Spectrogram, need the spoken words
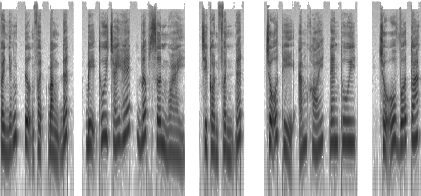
Và những tượng Phật bằng đất bị thui cháy hết lớp sơn ngoài, chỉ còn phần đất, chỗ thì ám khói đen thui, chỗ vỡ toác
